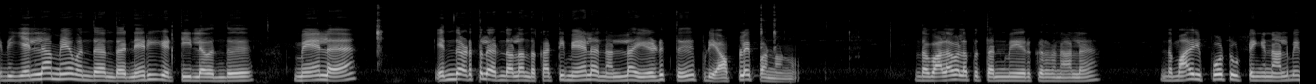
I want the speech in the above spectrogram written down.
இது எல்லாமே வந்து அந்த நெறி கட்டியில் வந்து மேலே எந்த இடத்துல இருந்தாலும் அந்த கட்டி மேலே நல்லா எடுத்து இப்படி அப்ளை பண்ணணும். இந்த வளவளப்பு தன்மை இருக்கிறதுனால இந்த மாதிரி போட்டு விட்டிங்கனாலுமே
